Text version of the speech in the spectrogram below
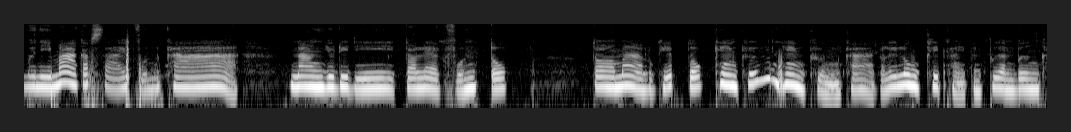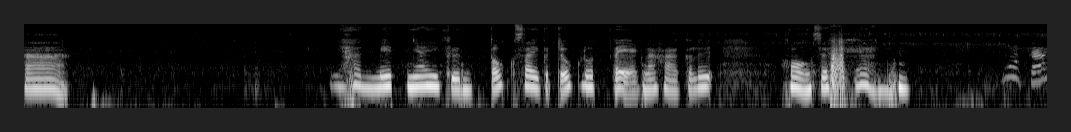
มือนี้มากับสายฝนค่ะ นั่งอยู่ดีๆ ตอนแรกฝนตก ต่อมาลูกเห็บตกแห้งขึ้นแห้งขึ้นค่ะ ก็เลยลงคลิปให้เพื่อนๆเบิ่งค่ะ ยันเม็ดใหญ่ขึ้นตกใส่กระจกรถแตกนะคะ ก็เลยห้องเส่แฟน What can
